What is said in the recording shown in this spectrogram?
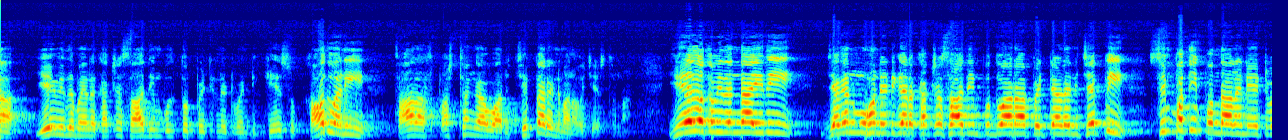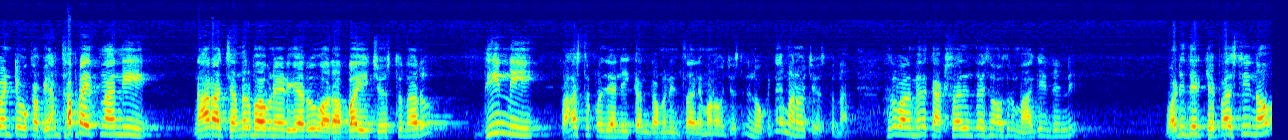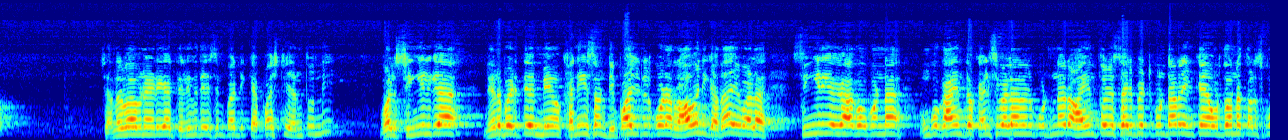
ఏ విధమైన కక్ష సాధింపులతో పెట్టినటువంటి కేసు కాదు అని చాలా స్పష్టంగా వారు చెప్పారని మనం చేస్తున్నాం. ఏదో ఒక విధంగా ఇది జగన్మోహన్ రెడ్డి గారు కక్ష సాధింపు ద్వారా పెట్టాడని చెప్పి సింపతి పొందాలనేటువంటి ఒక వ్యర్థ ప్రయత్నాన్ని నారా చంద్రబాబు నాయుడు గారు వారి అబ్బాయి చేస్తున్నారు. దీన్ని రాష్ట్ర ప్రజానీకం గమనించాలని మనం చేస్తుంది నేను ఒకటే మనం చేస్తున్నా. అసలు వాళ్ళ మీద కక్ష సాధించాల్సిన అవసరం మాకేంటండి? What is their capacity now Chandrababu Naidu garu Telugu Desam party capacity ఎంత ఉంది వాళ్ళు సింగిల్గా నిలబడితే మేము కనీసం డిపాజిట్లు కూడా రావని కదా? ఇవాళ సింగిల్గా కాకోకుండా ఇంకొక ఆయనతో కలిసి వెళ్ళాలనుకుంటున్నారు. ఆయనతోనే సరిపెట్టుకుంటారా? ఇంకా ఎవరితోనో కలుసుకుంటారు?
